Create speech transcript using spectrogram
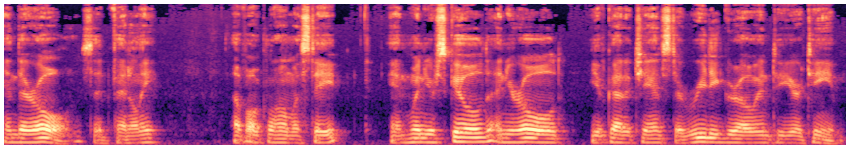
and they're old, said Fennelly of Oklahoma State. And when you're skilled and you're old, you've got a chance to really grow into your team.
